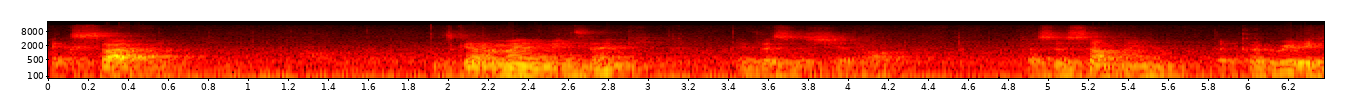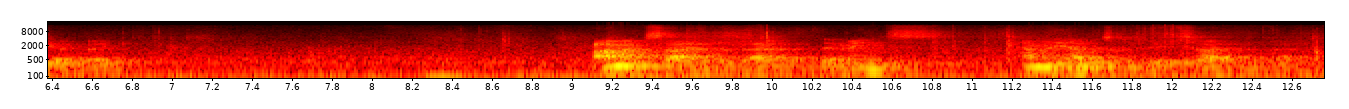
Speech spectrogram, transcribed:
excite me? It's going to make me think that this is shit hot. This is something that could really go big. I'm excited about it. That means how many others could be excited about it?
